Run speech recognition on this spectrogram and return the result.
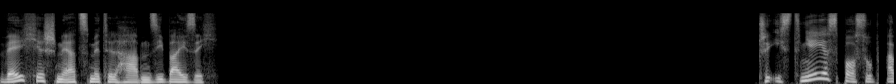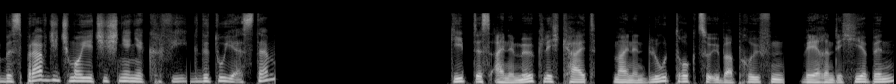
Welche Schmerzmittel haben Sie bei sich? Czy istnieje sposób, aby sprawdzić moje ciśnienie krwi, gdy tu jestem? Gibt es eine Möglichkeit, meinen Blutdruck zu überprüfen, während ich hier bin?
